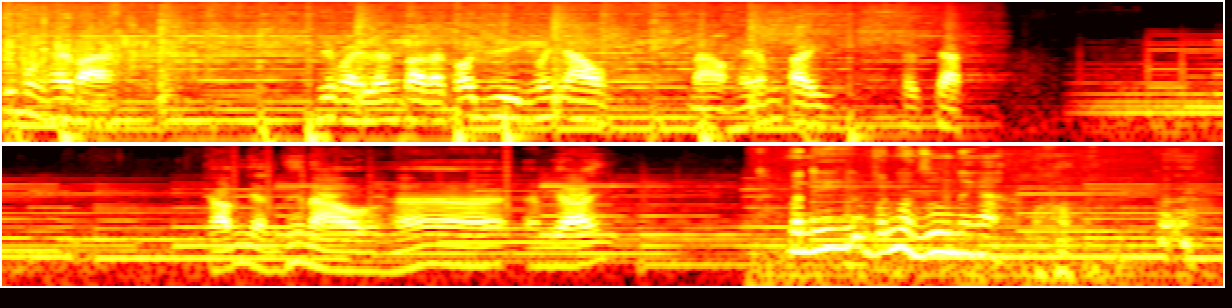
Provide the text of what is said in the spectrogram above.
Chúc mừng hai bạn. Như vậy là chúng ta đã có duyên với nhau. Nào hãy nắm tay thật chặt. Cảm nhận thế nào hả em gái? Vẫn đi, vẫn còn run anh ạ.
